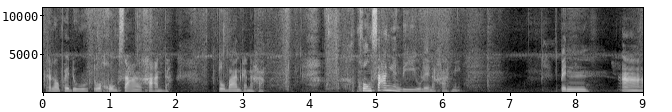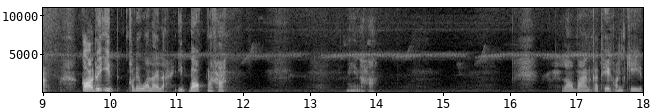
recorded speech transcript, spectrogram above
แต่เราไปดูตัวโครงสร้างอาคารตัวบ้านกันนะคะ โครงสร้างยังดีอยู่เลยนะคะนี่เป็นอ่าก่อด้วยอิฐเขาเรียกว่าอะไรล่ะอิฐบล็อกนะคะ นี่นะคะรอบบ้านก็เทคอนกรีต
